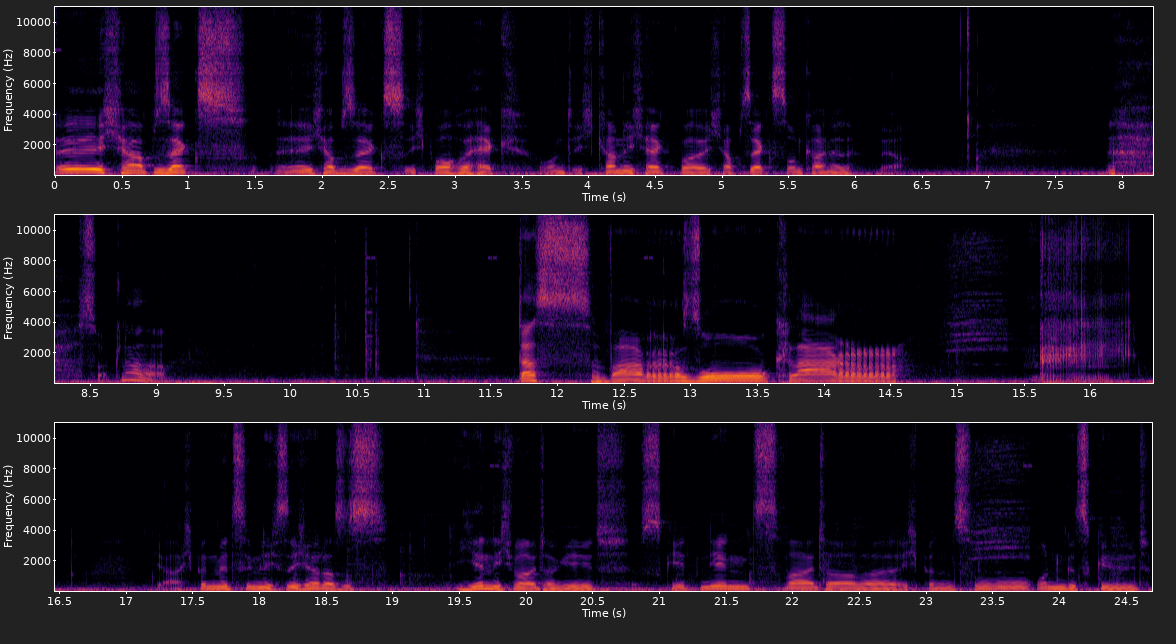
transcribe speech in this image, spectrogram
Ich habe sechs. Ich habe sechs. Ich brauche Hack. Und ich kann nicht Hack, weil ich habe sechs und keine... Ja. Das war klar. Das war so klar. Ja, ich bin mir ziemlich sicher, dass es hier nicht weitergeht. Es geht nirgends weiter, weil ich bin zu ungeskillt.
